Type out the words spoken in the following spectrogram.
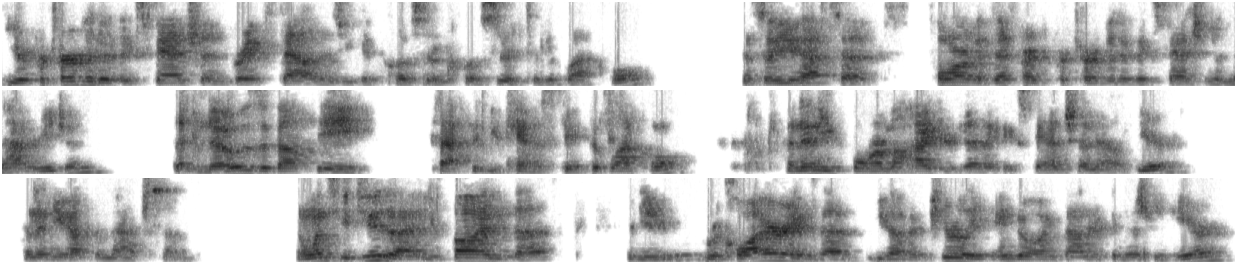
your perturbative expansion breaks down as you get closer and closer to the black hole. And so you have to form a different perturbative expansion in that region that knows about the fact that you can't escape the black hole. And then you form a hydrogenic expansion out here, and then you have to match them. And once you do that, you find that you requiring that you have a purely ingoing boundary condition here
